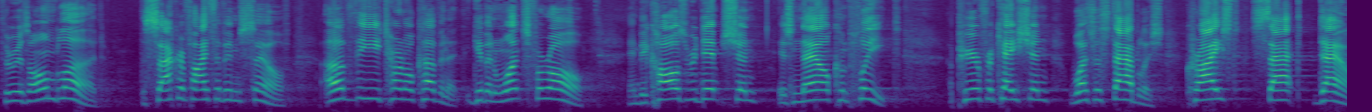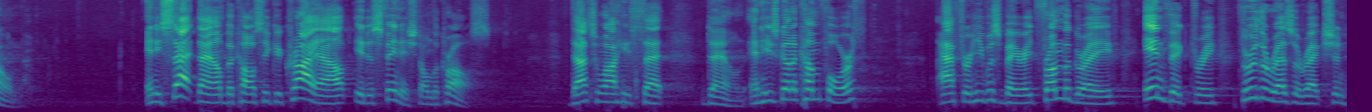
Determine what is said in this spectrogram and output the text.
through his own blood, the sacrifice of himself, of the eternal covenant, given once for all. And because redemption is now complete, purification was established. Christ sat down. And he sat down because he could cry out, It is finished on the cross. That's why he sat down. And he's going to come forth after he was buried from the grave in victory through the resurrection.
